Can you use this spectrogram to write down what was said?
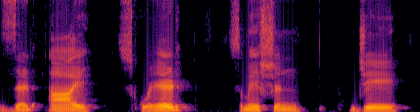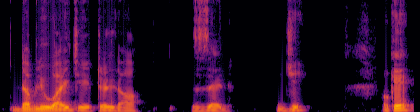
zi squared summation j wij tilde zj. Okay,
